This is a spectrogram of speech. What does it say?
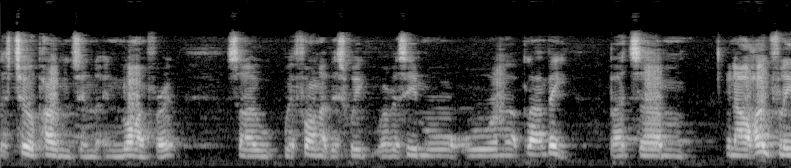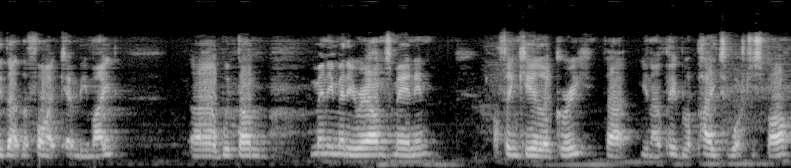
There's two opponents in, in line for it, so we'll find out this week whether it's him or, or uh, Plan B. But um, you know, hopefully that the fight can be made. Uh, we've done many, many rounds, me and him. I think he'll agree that you know people are paid to watch the spar.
